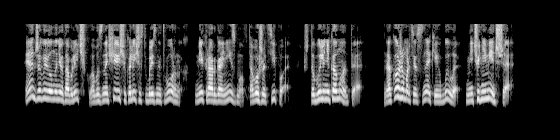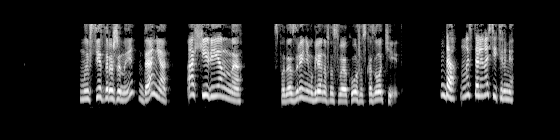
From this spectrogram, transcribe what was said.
Энджи вывел на нее табличку, обозначающую количество болезнетворных микроорганизмов того же типа, что были не. На коже Мартиснеки их было ничуть не меньше. «Мы все заражены, да, ня? Охеренно!» С подозрением глянув на свою кожу, сказала Кейт. «Да, мы стали носителями.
